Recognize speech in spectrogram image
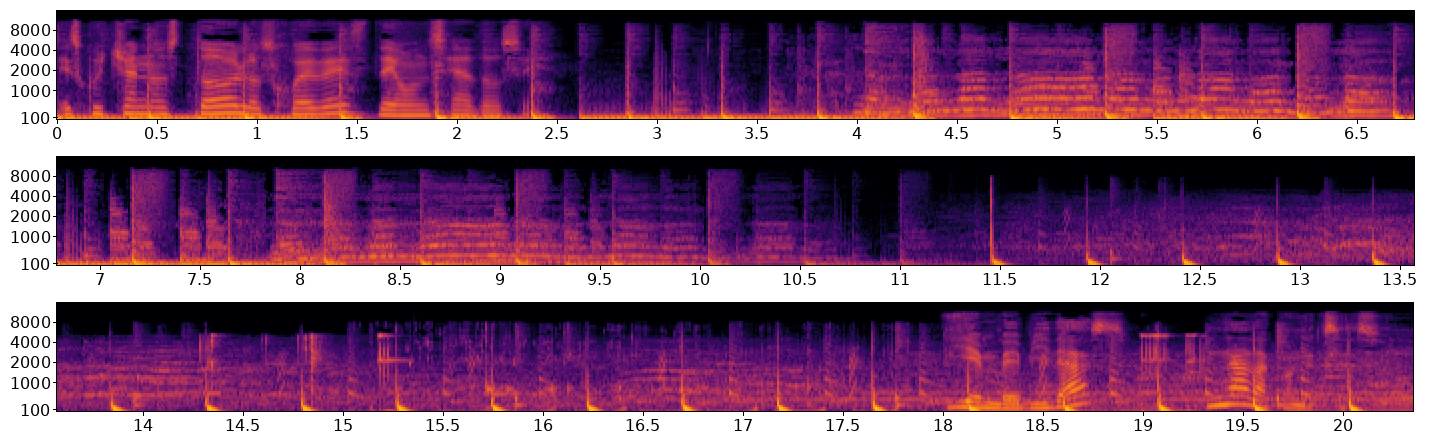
Escúchanos todos los jueves de 11 a 12. Bien bebidas, nada con exceso.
